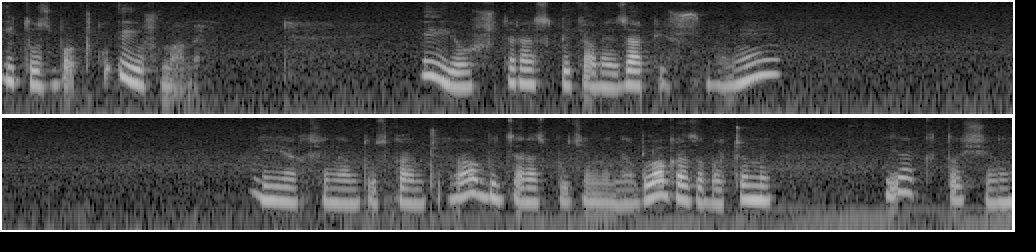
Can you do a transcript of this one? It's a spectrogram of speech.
i tu z boczku. I już mamy. I już. Teraz klikamy zapisz menu. I jak się nam tu skończy robić, zaraz pójdziemy na bloga, zobaczymy jak to się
